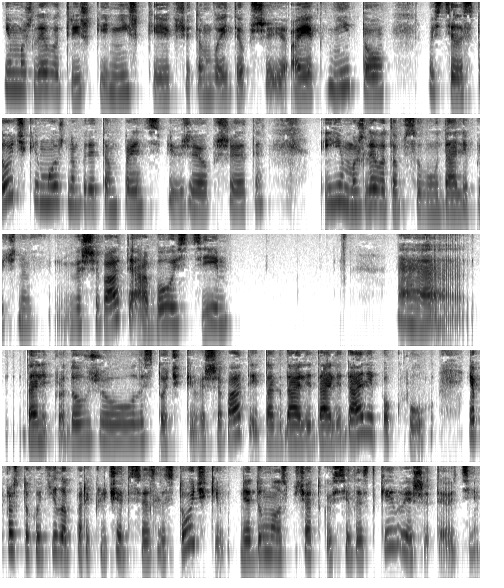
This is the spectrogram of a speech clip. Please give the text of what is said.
і, можливо, трішки ніжки, якщо там вийде обшию, а як ні, то ось ці листочки можна буде там, в принципі, вже обшити. І, можливо, там сову далі почну вишивати, або ось ці. Е, Далі продовжу листочки вишивати і так далі, далі, далі по кругу. Я просто хотіла переключитися з листочків. Я думала спочатку всі листки вишити, оці,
